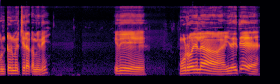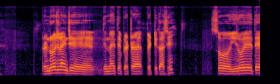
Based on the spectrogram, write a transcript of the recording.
గుంటూరు మిర్చి రకం ఇది. ఇది మూడు రోజుల ఇదైతే రెండు రోజుల నుంచి దీన్ని అయితే పెట్ట పెట్టి కాసి. సో ఈరోజు అయితే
